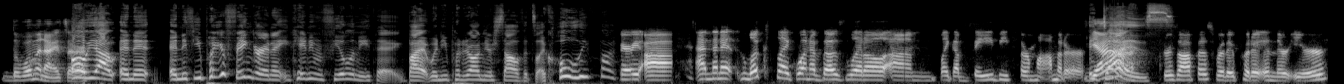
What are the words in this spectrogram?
The womanizer. Oh yeah, and it and if you put your finger in it, you can't even feel anything. But when you put it on yourself, it's like holy fuck. Very odd. And then it looks like one of those little um like a baby thermometer. It yeah. does. Doctor's office where they put it in their ear.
